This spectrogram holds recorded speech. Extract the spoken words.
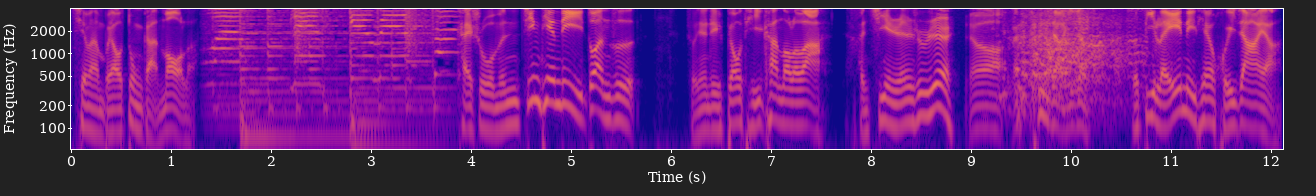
千万不要冻感冒了。开始我们今天的段子，首先这个标题看到了吧，很吸引人，是不是？啊，来分享一下。我地雷那天回家呀，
